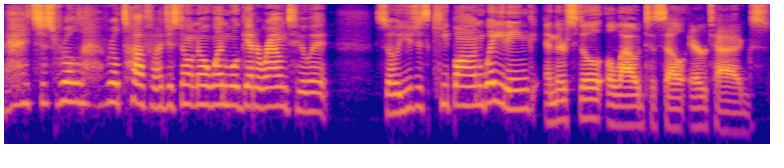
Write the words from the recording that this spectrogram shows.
it's just real real tough. I just don't know when we'll get around to it. So you just keep on waiting and they're still allowed to sell AirTags.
